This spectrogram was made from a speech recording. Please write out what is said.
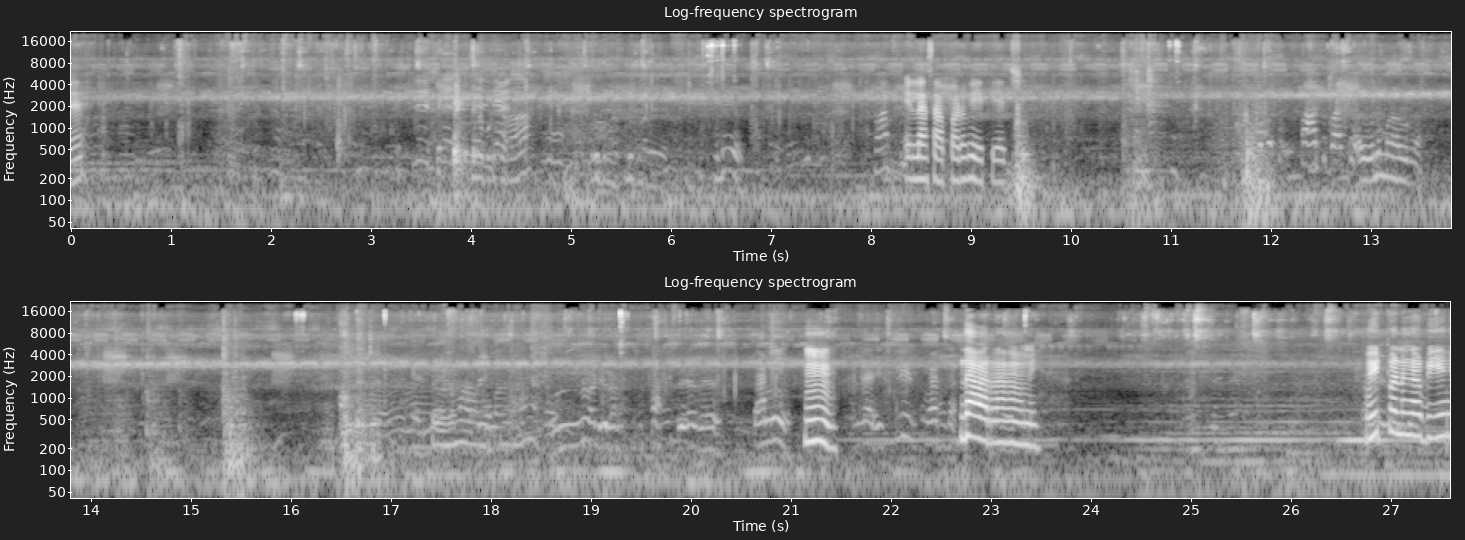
எல்லா சாப்பாடும் ஏற்றியாச்சு ம். இந்தா வர்றேன் மாமி. வெயிட் பண்ணுங்க அப்படியே.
